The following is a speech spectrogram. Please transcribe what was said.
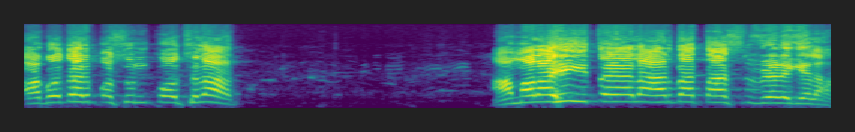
अगोदरपासून पोहोचलात. आम्हालाही इथं यायला अर्धा तास वेळ गेला.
